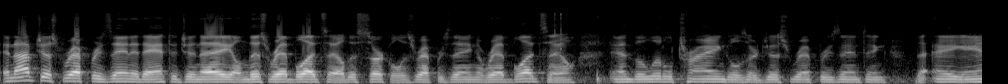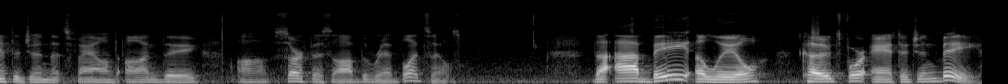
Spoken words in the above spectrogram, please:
And I've just represented antigen A on this red blood cell. This circle is representing a red blood cell, and the little triangles are just representing the A antigen that's found on the uh, surface of the red blood cells. The IB allele codes for antigen B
